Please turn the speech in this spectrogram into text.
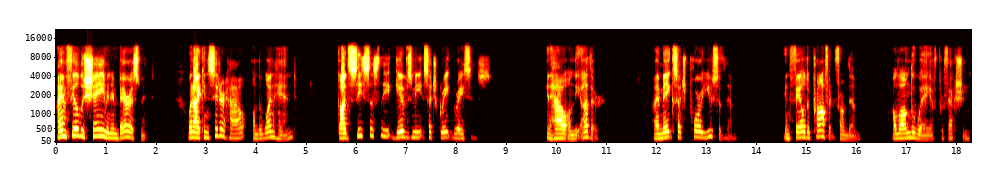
I am filled with shame and embarrassment when I consider how, on the one hand, God ceaselessly gives me such great graces, and how, on the other, I make such poor use of them and fail to profit from them along the way of perfection.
